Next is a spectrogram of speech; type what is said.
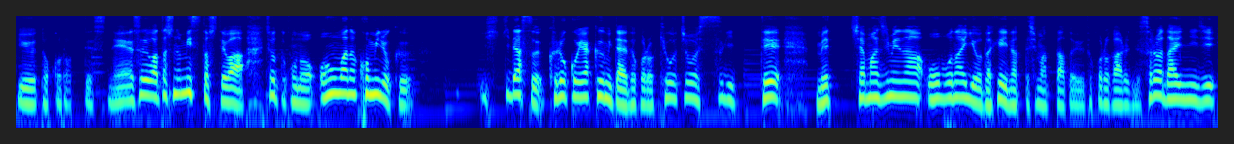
いうところですね。それ私のミスとしては、ちょっとこの温和なコミュ力、引き出す黒子役みたいなところを強調しすぎて、めっちゃ真面目な応募内容だけになってしまったというところがあるんで、それは第二次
